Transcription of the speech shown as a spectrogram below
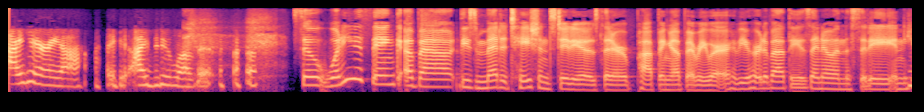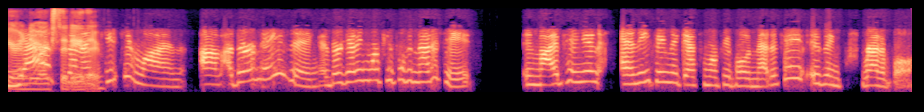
i hear ya I, I do love it So, what do you think about these meditation studios that are popping up everywhere? Have you heard about these? I know in the city and here yes, in New York City. Yes, I teach in one. Um, they're amazing, and they're getting more people to meditate. In my opinion, anything that gets more people to meditate is incredible.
